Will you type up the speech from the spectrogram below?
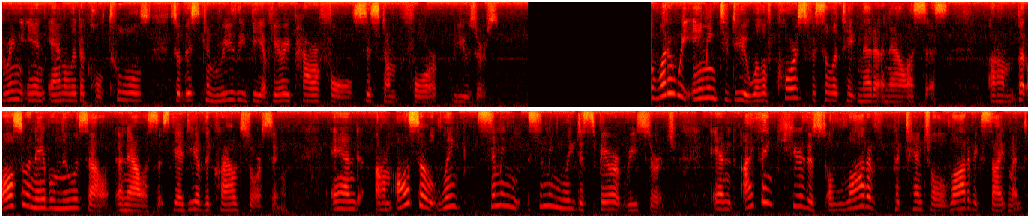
bring in analytical tools so this can really be a very powerful system for users. So what are we aiming to do? Well, of course, facilitate meta-analysis, um, but also enable new analysis, the idea of the crowdsourcing, and um, also link seeming, seemingly disparate research. And I think here there's a lot of potential, a lot of excitement.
